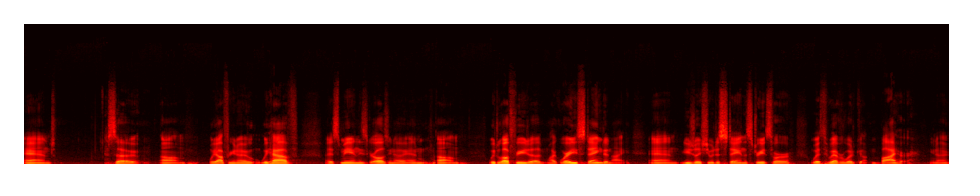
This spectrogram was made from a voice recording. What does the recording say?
And so um, we offer you know we have it's me and these girls you know and um, we'd love for you to like where are you staying tonight and usually she would just stay in the streets or with whoever would buy her, you know.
